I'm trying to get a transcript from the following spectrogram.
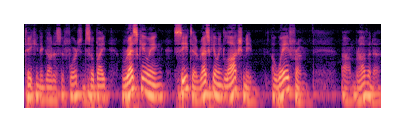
taking the goddess of fortune. So by rescuing Sita, rescuing Lakshmi away from um, Ravana,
